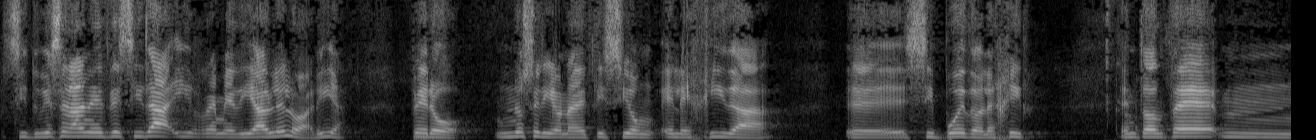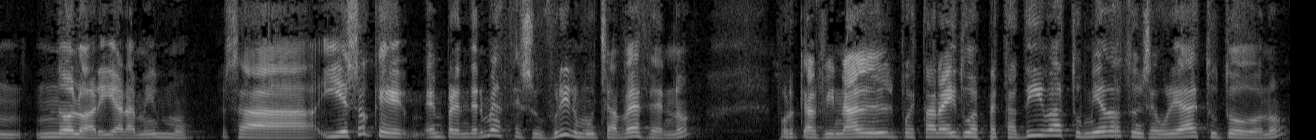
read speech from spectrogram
Si tuviese la necesidad irremediable, lo haría. Pero no sería una decisión elegida eh, si puedo elegir. Entonces, mm, no lo haría ahora mismo. O sea, y eso que emprender me hace sufrir muchas veces, ¿no? Porque al final, pues están ahí tus expectativas, tus miedos, tus inseguridades, tu todo, ¿no?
